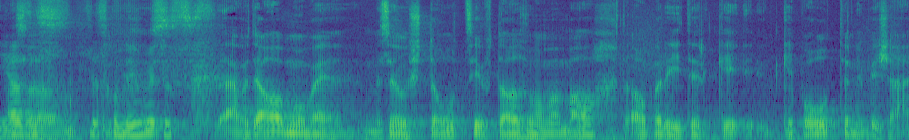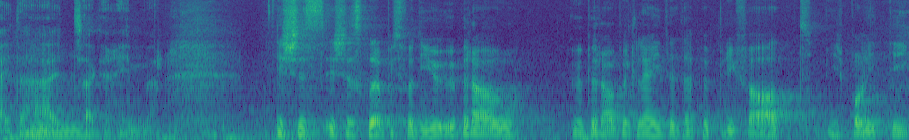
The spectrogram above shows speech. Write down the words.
Ja, also, das, das kommt immer das. Aber da muss man, man soll stolz sein auf das, was man macht, aber in der ge gebotenen Bescheidenheit, mhm. sage ich immer. Ist das, ist das etwas, was dich überall, überall begleitet, eben privat, in der Politik,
